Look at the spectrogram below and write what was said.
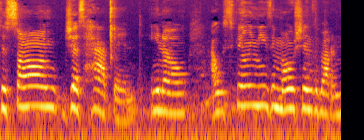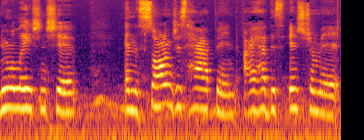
The song just happened. You know, I was feeling these emotions about a new relationship, and the song just happened. I had this instrument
